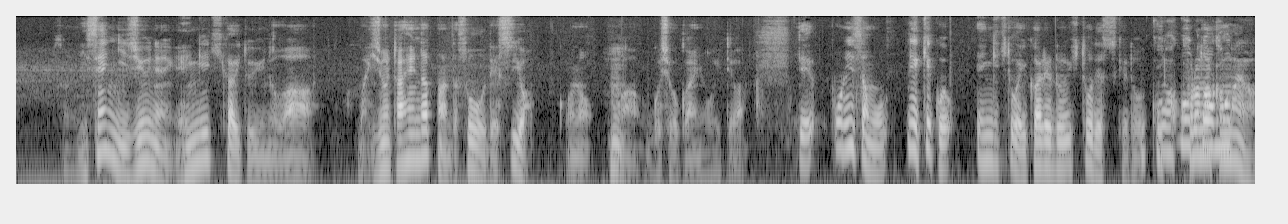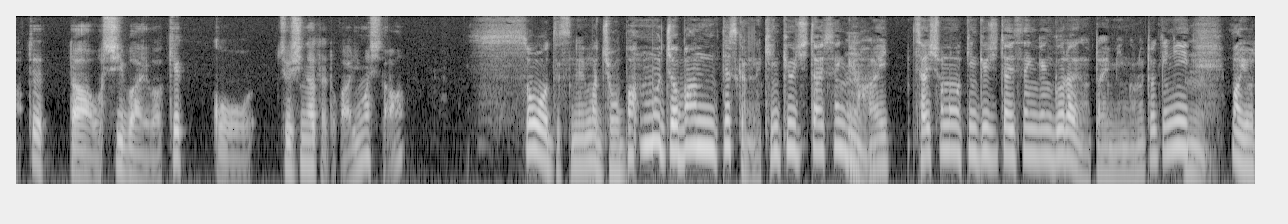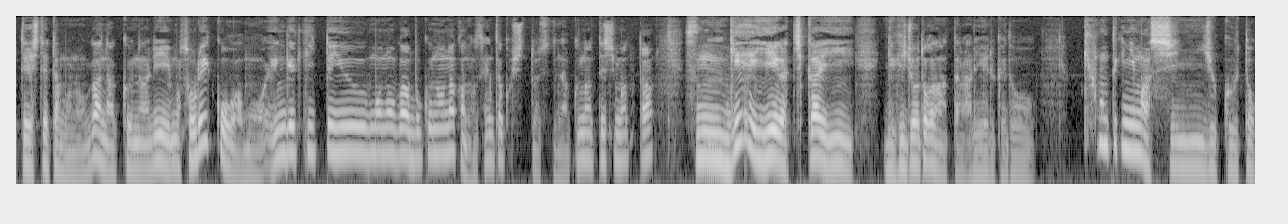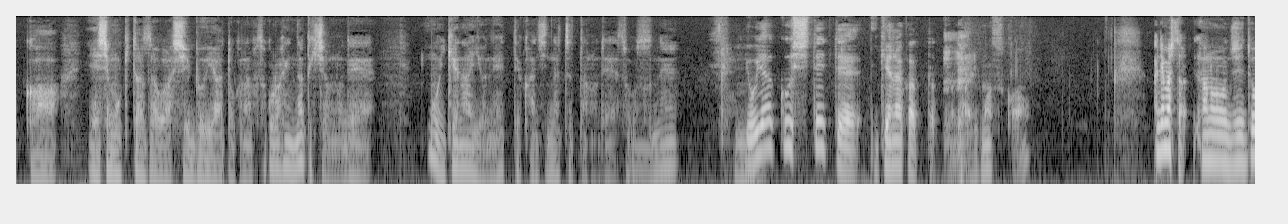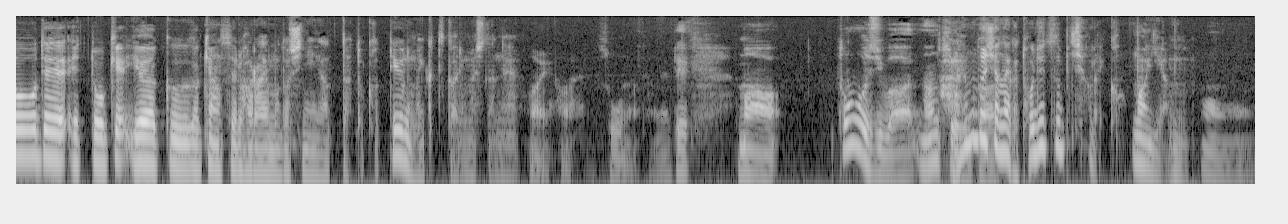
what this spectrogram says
2020年演劇界というのは、まあ、非常に大変だったんだそうですよ。この、うんまあ、ご紹介においては。で、お兄さんもね、結構演劇とか行かれる人ですけど、コロナ禍前と思ってたお芝居は結構中止になったりとかありました？そうですね。まあ、序盤も序盤ですけどね、緊急事態宣言入っ、最初の緊急事態宣言ぐらいのタイミングの時に、うんまあ、予定してたものがなくなり、もうそれ以降はもう演劇っていうものが僕の中の選択肢としてなくなってしまった。すんげえ家が近い劇場とかだったらあり得るけど、基本的にまあ新宿とか、えー下北沢、渋谷とかなんかそこら辺になってきちゃうので、もう行けないよねって感じになっちゃったので、そうですね。予約してて行けなかったってのはありますか？ありました。あの、自動で、えっと、け予約がキャンセル払い戻しになったとかっていうのもいくつかありましたね。はいはい。そうなんだよね。で、まあ、当時は、なんていうか。払い戻しじゃないか、当日支払いか。まあいいや。うん。うん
